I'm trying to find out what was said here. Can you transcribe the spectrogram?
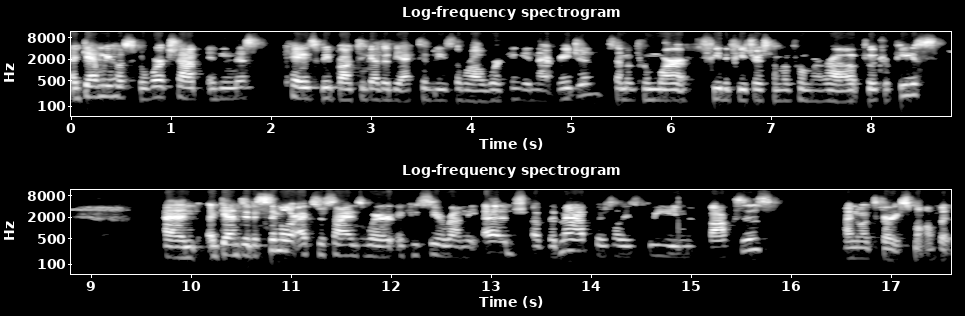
again, we hosted a workshop. In this case, we brought together the activities that were all working in that region, some of whom were Feed the Future, some of whom are uh, Food for Peace. And again, did a similar exercise where if you see around the edge of the map, there's all these green boxes. I know it's very small, but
